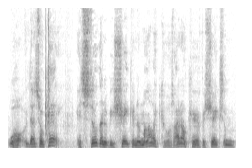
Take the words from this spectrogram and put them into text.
Well that's okay. It's still going to be shaking the molecules. I don't care if it shakes them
